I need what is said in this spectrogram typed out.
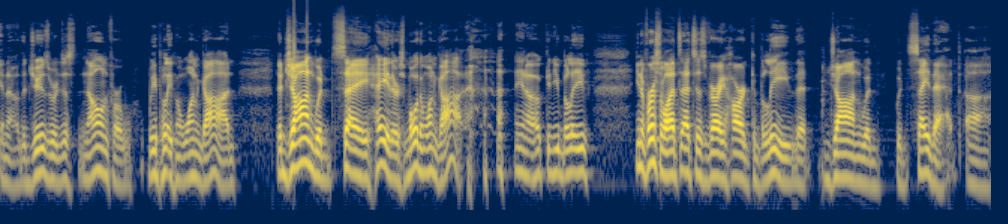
you know, the Jews were just known for, we believe in one God, that John would say, hey, there's more than one God. you know, can you believe? You know, first of all, that's, that's just very hard to believe that John would, would say that. Uh,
